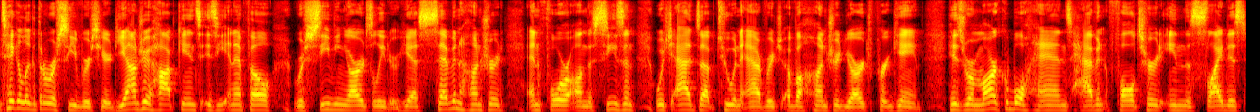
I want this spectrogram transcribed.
take a look at the receivers here, DeAndre Hopkins is the NFL receiving yards leader. He has 704 on the season, which adds up to an average of 100 yards per game. His remarkable hands haven't faltered in the slightest,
